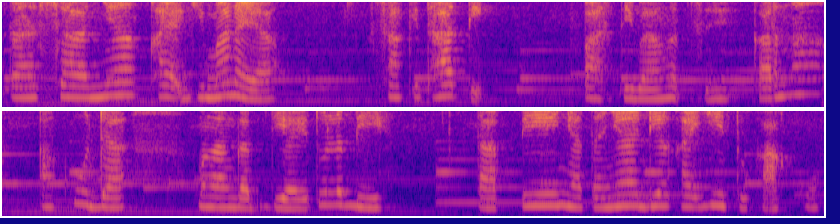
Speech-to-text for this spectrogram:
Rasanya kayak gimana ya? Sakit hati. Pasti banget sih. Karena aku udah menganggap dia itu lebih. Tapi nyatanya dia kayak gitu ke aku.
